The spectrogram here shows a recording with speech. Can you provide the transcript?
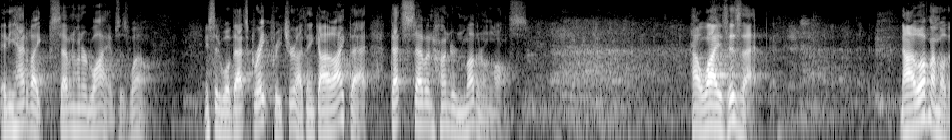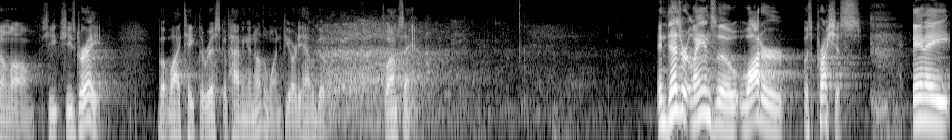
And he had like 700 wives as well. He said, Well, that's great, preacher. I think I like that. That's 700 mother in laws. How wise is that? Now, I love my mother in law. She, she's great. But why take the risk of having another one if you already have a good one? That's what I'm saying. In desert lands, though, water was precious. And a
